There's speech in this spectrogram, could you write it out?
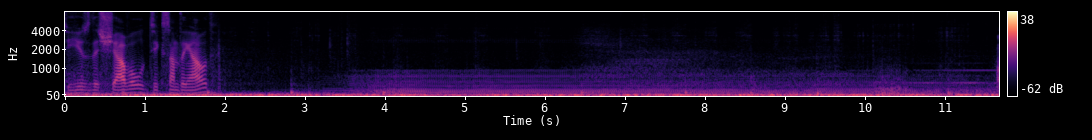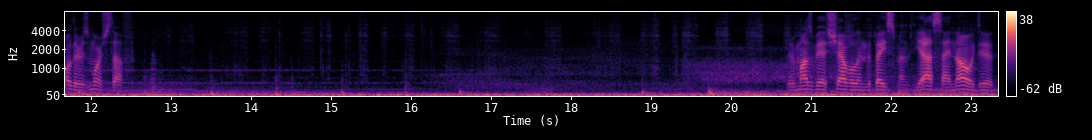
to use the shovel, dig something out? Oh, there's more stuff. There must be a shovel in the basement. Yes, I know, dude.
